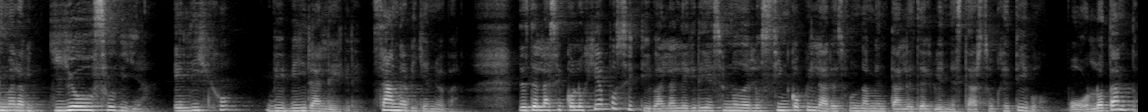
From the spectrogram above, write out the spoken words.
un maravilloso día. Elijo vivir alegre. Sandra Villanueva. Desde la psicología positiva, la alegría es uno de los cinco pilares fundamentales del bienestar subjetivo. Por lo tanto,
